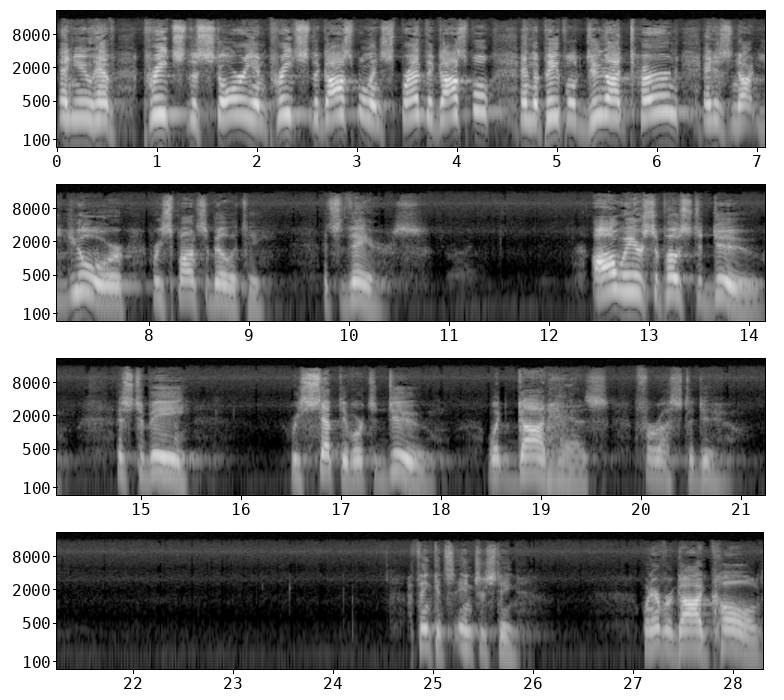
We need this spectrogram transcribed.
and you have preached the story and preached the gospel and spread the gospel and the people do not turn, it is not your responsibility, it's theirs. All we are supposed to do is to be receptive or to do what God has for us to do. I think it's interesting whenever God called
